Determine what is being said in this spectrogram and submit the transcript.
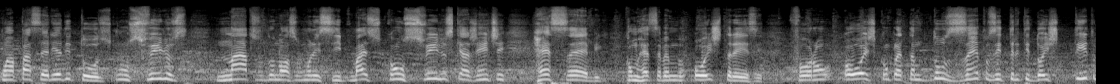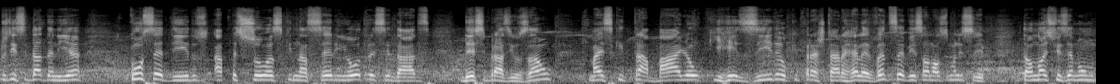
com a parceria de todos, com os filhos natos do nosso município, mas com os filhos que a gente recebe, como recebemos hoje 13. Foram hoje completamos 232 títulos de cidadania concedidos a pessoas que nasceram em outras cidades desse Brasilzão mas que trabalham, que residem ou que prestaram relevante serviço ao nosso município. Então nós fizemos um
